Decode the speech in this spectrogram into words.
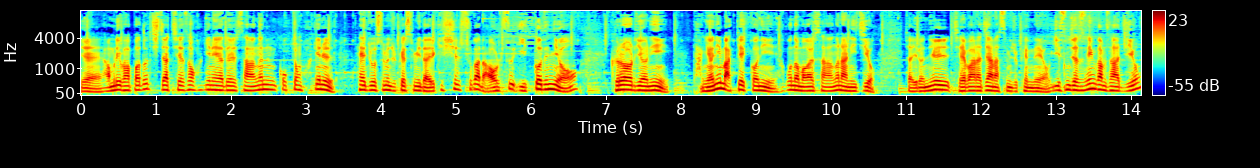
예. 아무리 바빠도 지자체에서 확인해야 될 사항은 꼭 좀 확인을 해줬으면 좋겠습니다. 이렇게 실수가 나올 수 있거든요. 그러려니 당연히 맞겠거니 하고 넘어갈 사항은 아니지요. 자, 이런 일 재발하지 않았으면 좋겠네요. 이순재 선생님 감사하지요.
